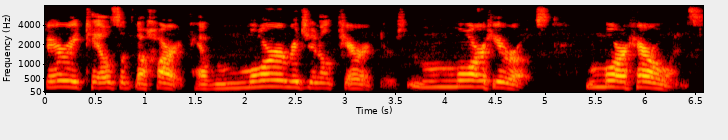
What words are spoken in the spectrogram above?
fairy tales of the heart have more original characters, more heroes, more heroines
